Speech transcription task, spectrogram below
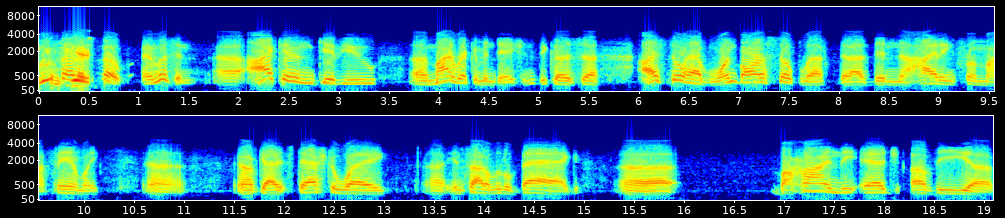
Blue computer. Feather Soap. And listen, uh, I can give you uh, my recommendations because uh, I still have one bar of soap left that I've been uh, hiding from my family, uh, and I've got it stashed away uh, inside a little bag uh, behind the edge of the uh,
